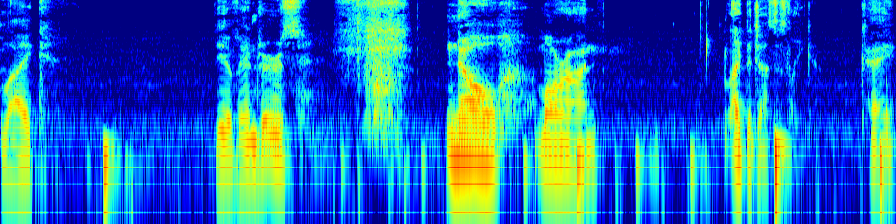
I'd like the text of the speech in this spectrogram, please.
Like the Avengers? No, moron. Like the Justice League. Okay.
